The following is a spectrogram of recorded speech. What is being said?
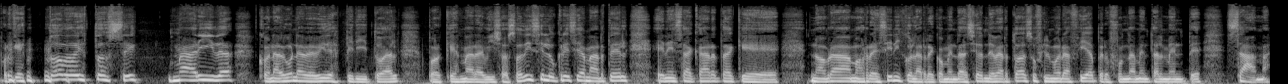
Porque todo esto se marida con alguna bebida espiritual porque es maravilloso. Dice Lucrecia Martel en esa carta que nombrábamos recién y con la recomendación de ver toda su filmografía, pero fundamentalmente Sama.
